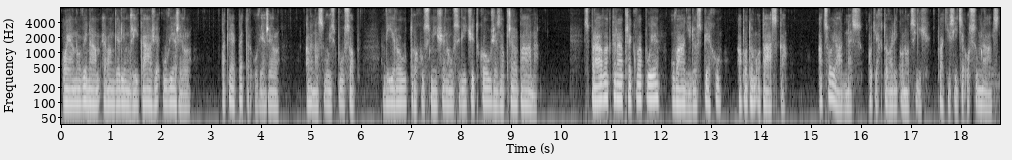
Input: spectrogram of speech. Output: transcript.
O Janovi nám evangelium říká, že uvěřil – také Petr uvěřil, ale na svůj způsob, vírou trochu smíšenou s výčitkou, že zapřel pána. Zpráva, která překvapuje, uvádí do spěchu a potom otázka. A co já dnes o těchto velikonocích 2018?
